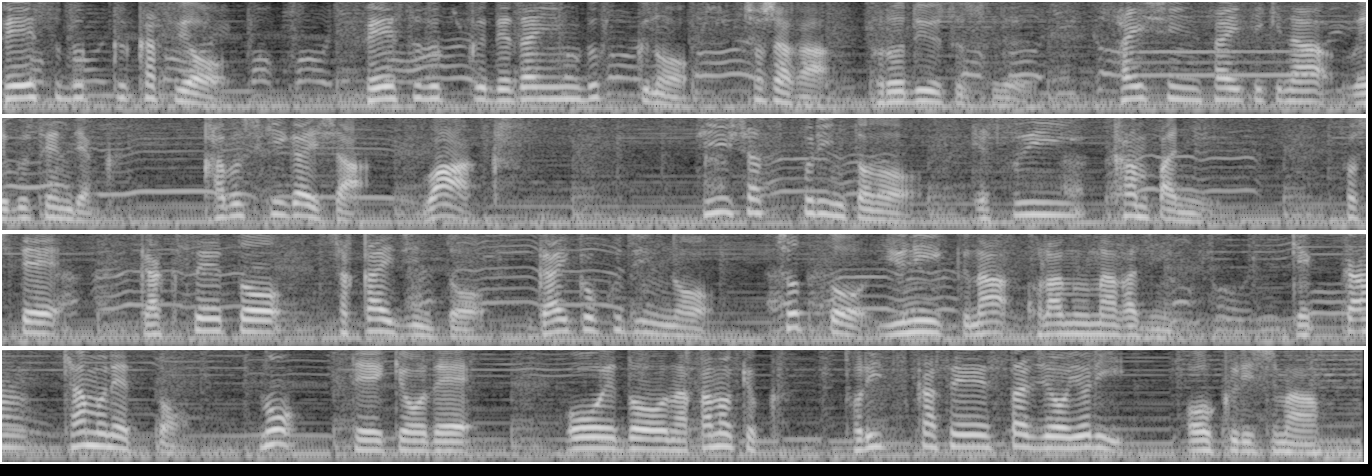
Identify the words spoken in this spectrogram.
Facebook 活用。Facebook デザインブックの著者がプロデュースする最新最適なウェブ戦略。株式会社ワークス。T シャツプリントの SE カンパニー。そして学生と社会人と外国人のちょっとユニークなコラムマガジン。月刊キャムネットの提供で大江戸中野局都立火星スタジオよりお送りします。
